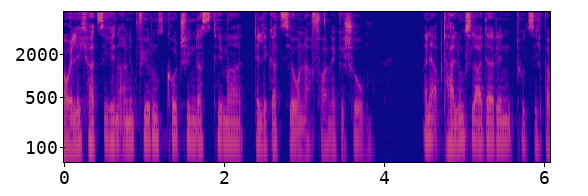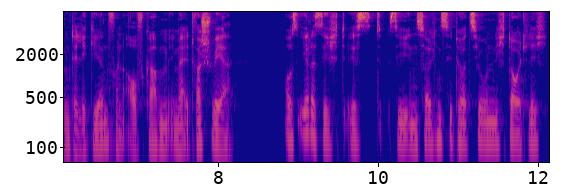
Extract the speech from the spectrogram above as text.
Neulich hat sich in einem Führungscoaching das Thema Delegation nach vorne geschoben. Eine Abteilungsleiterin tut sich beim Delegieren von Aufgaben immer etwas schwer. Aus ihrer Sicht ist sie in solchen Situationen nicht deutlich,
